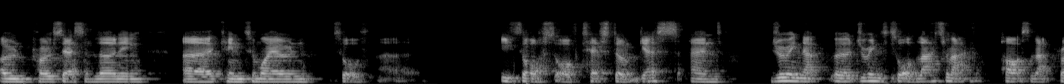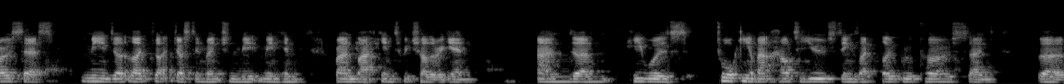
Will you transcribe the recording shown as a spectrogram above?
own process and learning, uh, came to my own sort of uh, ethos of test don't guess. And during that uh, during the sort of latter parts of that process, me and like like Justin mentioned, me, me and him ran back into each other again, and um, he was talking about how to use things like blood glucose and uh,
